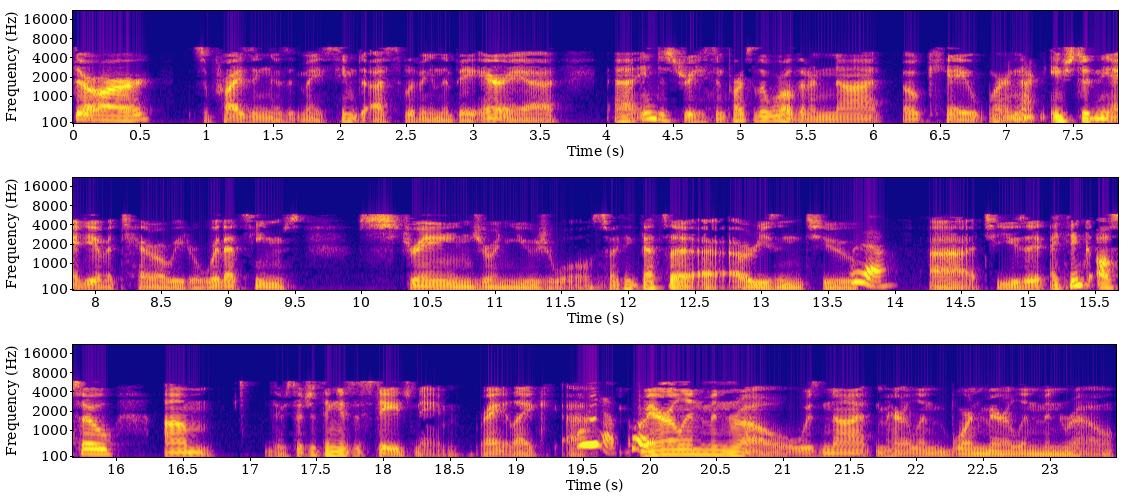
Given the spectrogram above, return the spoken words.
there are, surprising as it may seem to us living in the Bay Area, uh, industries and parts of the world that are not okay. We're not interested in the idea of a tarot reader where that seems strange or unusual. So I think that's a, a reason to, Yeah. uh, to use it. I think also, um, there's such a thing as a stage name, right? Like, uh, Oh, yeah. Marilyn Monroe was not Marilyn, born Marilyn Monroe,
